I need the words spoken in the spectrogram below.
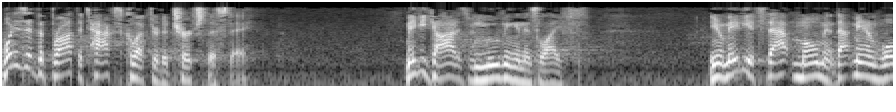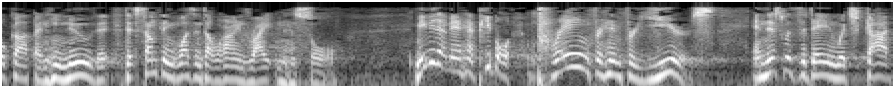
What is it that brought the tax collector to church this day? Maybe God has been moving in his life. You know, maybe it's that moment, that man woke up and he knew that, that something wasn't aligned right in his soul. Maybe that man had people praying for him for years. And this was the day in which God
